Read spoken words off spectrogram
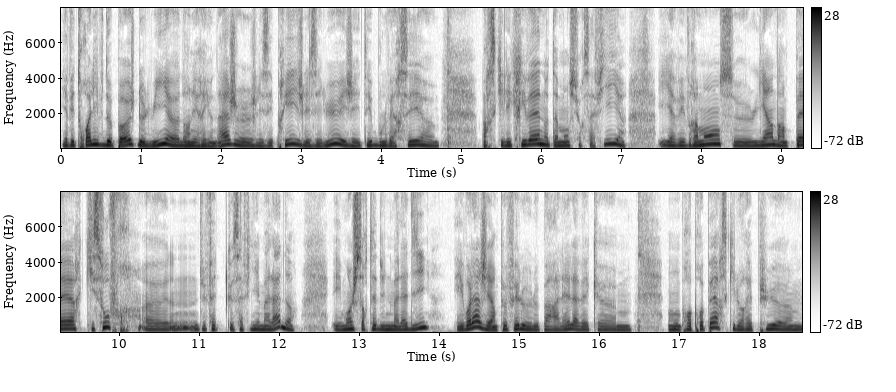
y avait trois livres de poche de lui euh, dans les rayonnages. Je les ai pris, je les ai lus et j'ai été bouleversée par ce qu'il écrivait, notamment sur sa fille. Il y avait vraiment ce lien d'un père qui souffre du fait que sa fille est malade. Et moi, je sortais d'une maladie et voilà, j'ai un peu fait le, parallèle avec euh, mon propre père, ce qu'il aurait pu euh,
